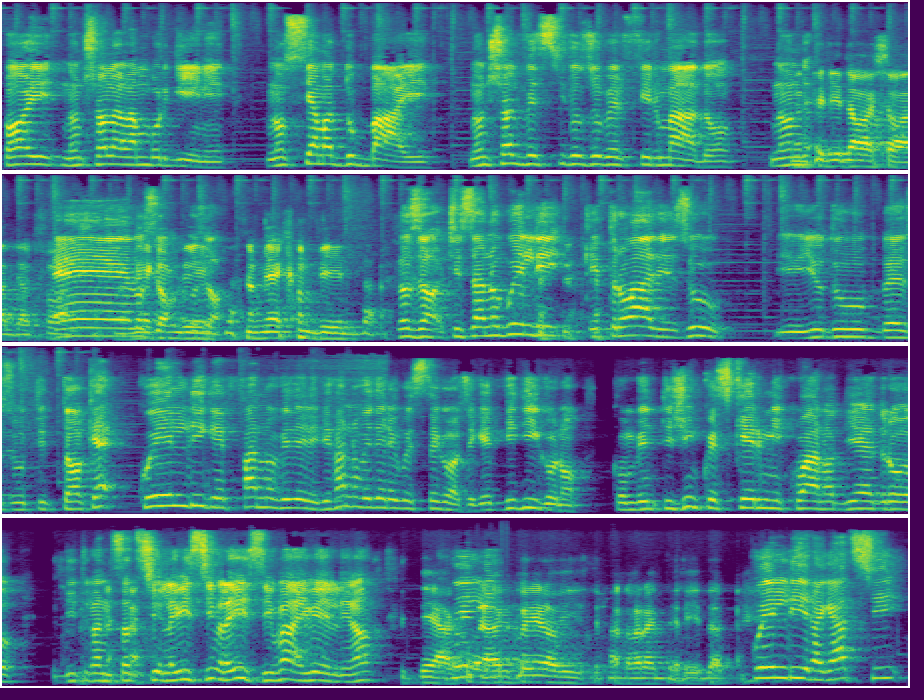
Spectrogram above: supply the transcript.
poi non ho la Lamborghini, non stiamo a Dubai, non ho il vestito super firmato, Non, non te li do i soldi Alfonso. Eh, lo so, lo so. Non mi hai convinto. Lo so, ci stanno quelli che trovate su YouTube, su TikTok, eh, quelli che fanno vedere, vi fanno vedere queste cose, che vi dicono con 25 schermi qua no, dietro di transazioni. L'hai visti, l'hai visti mai quelli, no? Quelli, alcuni l'ho visti, fanno veramente ridere. Quelli ragazzi,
